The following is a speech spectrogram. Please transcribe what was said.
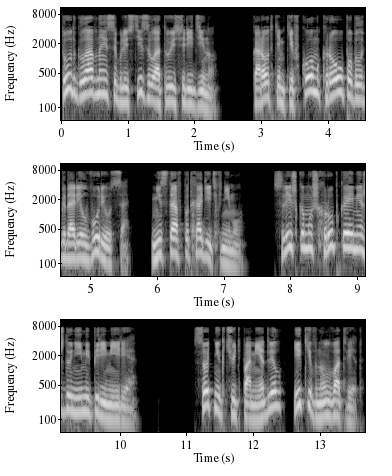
Тут главное соблюсти золотую середину. Коротким кивком Кроу поблагодарил Вуриуса, не став подходить к нему. Слишком уж хрупкое между ними перемирие. Сотник чуть помедлил и кивнул в ответ.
